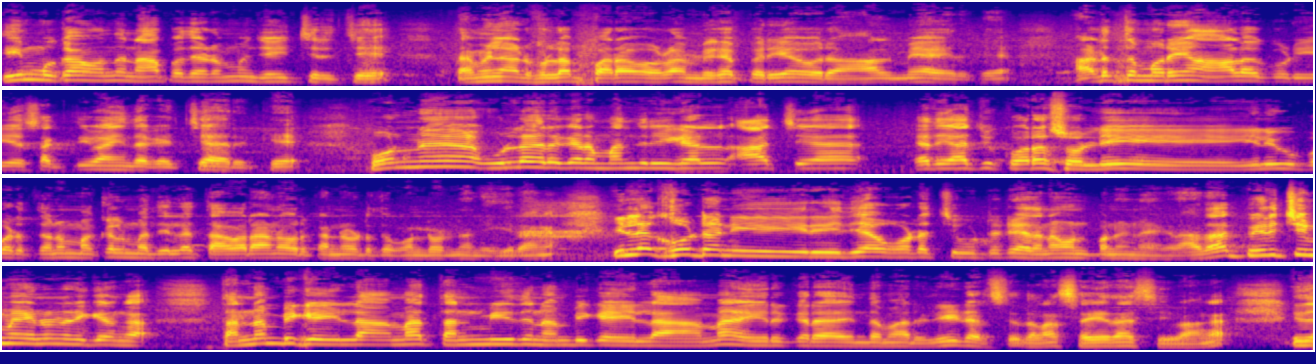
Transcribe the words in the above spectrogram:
திமுக வந்து நாற்பது இடமும் ஜெயிச்சிருச்சு. தமிழ்நாடு ஃபுல்லாக பரவலாக மிகப்பெரிய ஒரு ஆளுமையாக இருக்குது அடுத்த முறையும் ஆளக்கூடிய சக்தி வாய்ந்த கட்சியாக இருக்குது ஒன்று உள்ளே இருக்கிற மந்திரிகள் ஆட்சியை எதையாச்சும் குறை சொல்லி இழிவுபடுத்தணும் மக்கள் மத்தியில் தவறான ஒரு கண்ணோட்டத்தை கொண்டு வரணும்னு நினைக்கிறாங்க. இல்லை கூட்டணி ரீதியாக உடச்சி விட்டுட்டு எதனா ஒன்று பண்ணணும்னு நினைக்கிறாங்க. அதாவது பிரிச்சு மேயணும்னு நினைக்கிறாங்க. தன்னம்பிக்கை இல்லாமல் தன் மீது நம்பிக்கை இல்லாமல் இருக்கிற இந்த மாதிரி லீடர்ஸ் இதெல்லாம் செய்ய தான் செய்வாங்க. இது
